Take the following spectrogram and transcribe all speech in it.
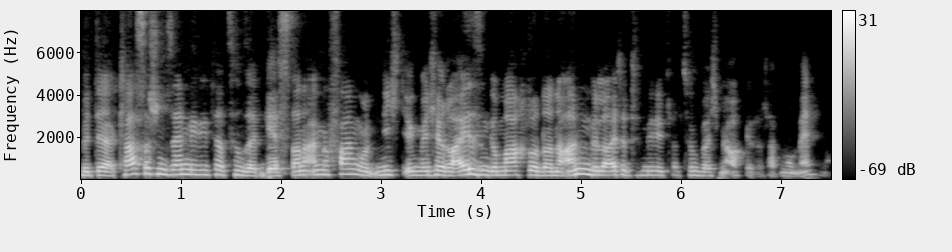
mit der klassischen Zen-Meditation seit gestern angefangen und nicht irgendwelche Reisen gemacht oder eine angeleitete Meditation, weil ich mir auch gedacht habe, Moment mal,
